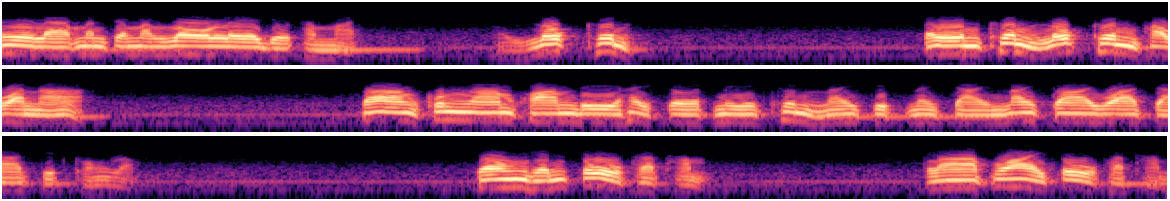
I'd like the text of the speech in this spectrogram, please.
นี่แหละมันจะมาโลเลอยู่ทำไม ลุกขึ้นตื่นขึ้นลุกขึ้นภาวนา สร้างคุณงามความดีให้เกิดมีขึ้นในจิตในใจในกายวาจาจิตของเรา จงเห็นตู้พระธรรม กราบไหว้ตู้พระธรรม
